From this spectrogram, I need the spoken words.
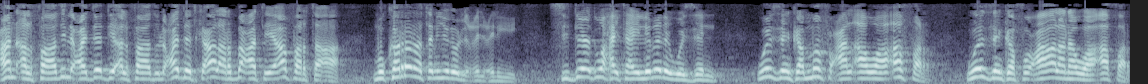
can alfaadilcadadi alfaadulcadadka alarbacati ee afarta ah mukararatan iyadoo la celceliyey. Sideed waxay tahay labada wasan wasanka mafcal ah waa afar wasanka fucaalana waa afar.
